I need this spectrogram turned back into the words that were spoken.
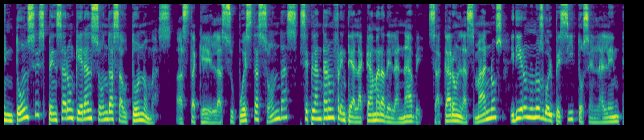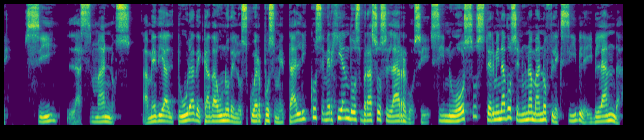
Entonces pensaron que eran sondas autónomas, hasta que las supuestas sondas se plantaron frente a la cámara de la nave, sacaron las manos y dieron unos golpecitos en la lente. Sí, las manos. A media altura de cada uno de los cuerpos metálicos emergían dos brazos largos y sinuosos terminados en una mano flexible y blanda,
